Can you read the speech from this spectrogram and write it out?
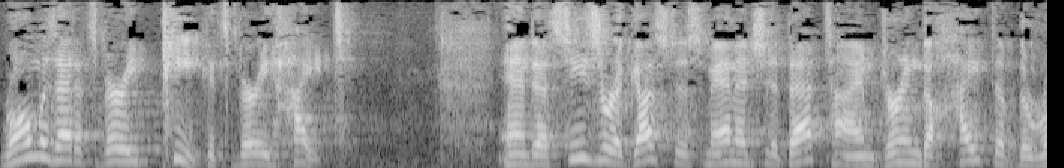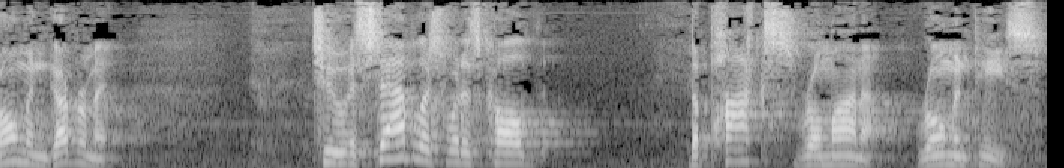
Rome was at its very peak, its very height. And uh, Caesar Augustus managed at that time, during the height of the Roman government, to establish what is called the Pax Romana, Roman peace.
